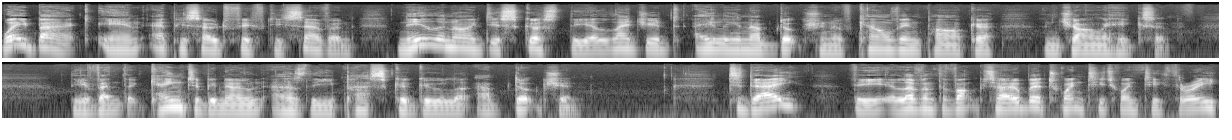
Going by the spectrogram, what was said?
Way back in episode 57, Neil and I discussed the alleged alien abduction of Calvin Parker and Charlie Hickson, the event that came to be known as the Pascagoula abduction. Today, the 11th of October 2023,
